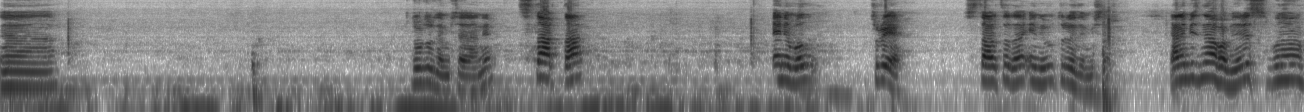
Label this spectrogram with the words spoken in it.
Ee, durdur demişler yani. Start da Animal Tree. Start'a da Animal Tree demişler. Yani biz ne yapabiliriz? Bunu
